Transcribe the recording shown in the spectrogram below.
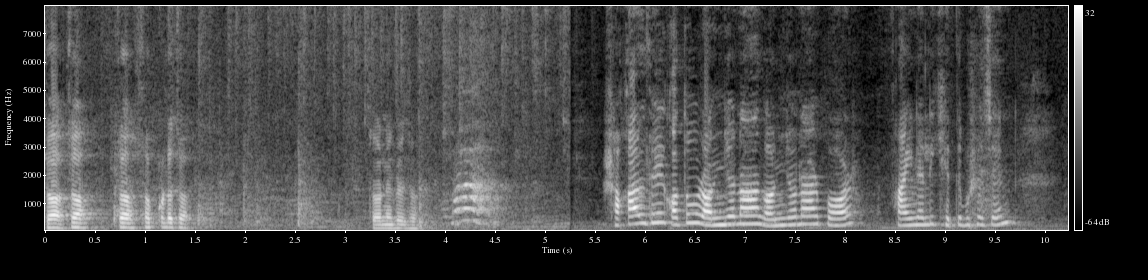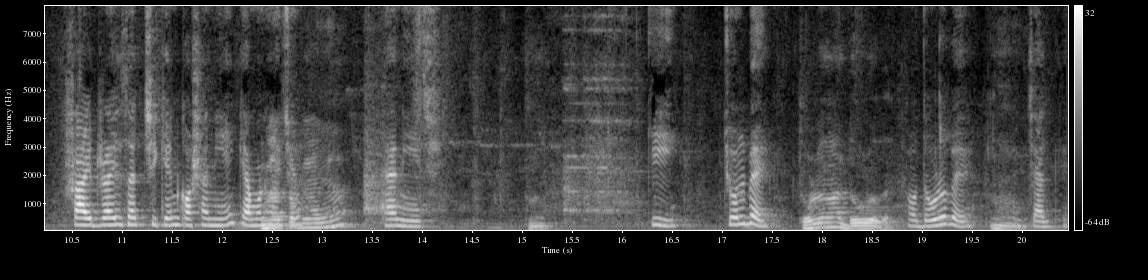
চ চ চ সব কটা চ। চ নিকলে চ। সকাল থেকে কত রঞ্জনা গঞ্জনার পর ফাইনালি খেতে বসেছেন। ফ্রাইড রাইস আর চিকেন কষা নিয়ে কেমন হয়েছে? হ্যাঁ নিয়েছি। কি? চলবে? চলবে মানে দৌড়বে। ও দৌড়বে? যাকগে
